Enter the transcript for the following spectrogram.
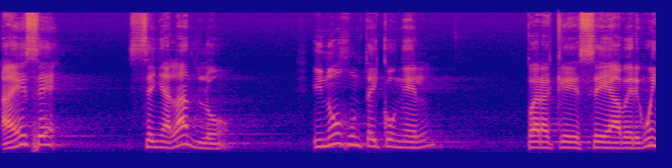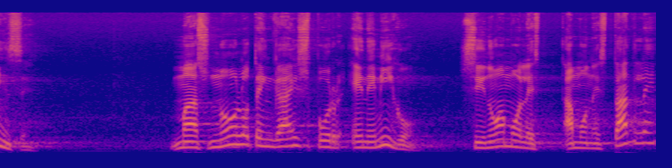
a ese señaladlo y no juntéis con él para que se avergüence, mas no lo tengáis por enemigo sino amonestadle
